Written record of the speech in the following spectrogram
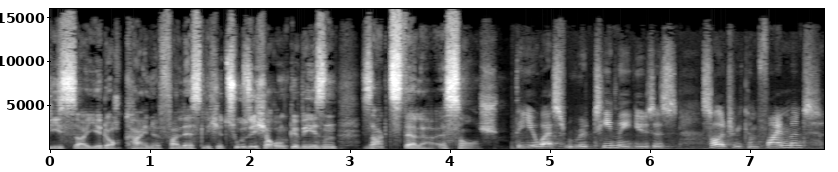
Dies sei jedoch keine verlässliche Zusicherung gewesen, sagt Stella Assange. The US routinely uses solitary confinement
